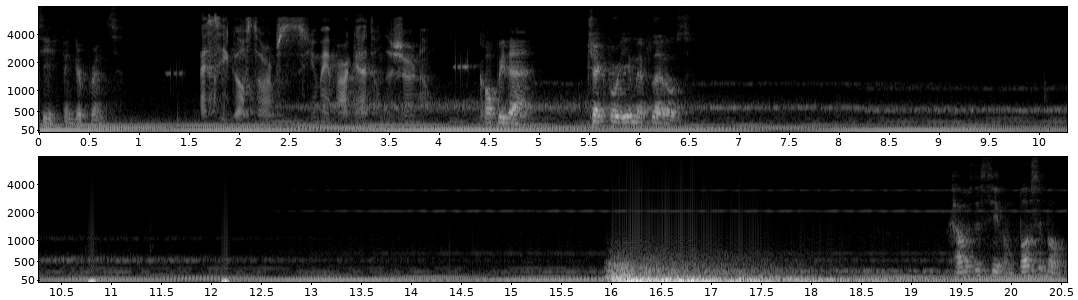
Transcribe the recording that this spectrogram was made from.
See fingerprints. I see ghost orbs. You may mark that on the journal. Copy that. Check for EMF levels. How is this even possible?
